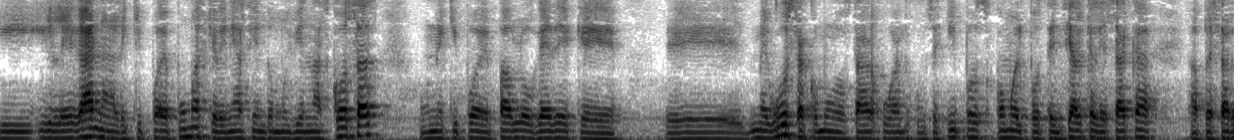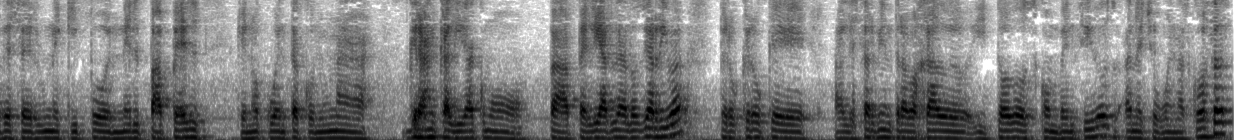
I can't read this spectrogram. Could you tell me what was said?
y, le gana al equipo de Pumas que venía haciendo muy bien las cosas. Un equipo de Pablo Guede que eh, me gusta cómo está jugando con sus equipos, cómo el potencial que le saca a pesar de ser un equipo en el papel que no cuenta con una gran calidad como para pelearle a los de arriba, pero creo que al estar bien trabajado y todos convencidos han hecho buenas cosas,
